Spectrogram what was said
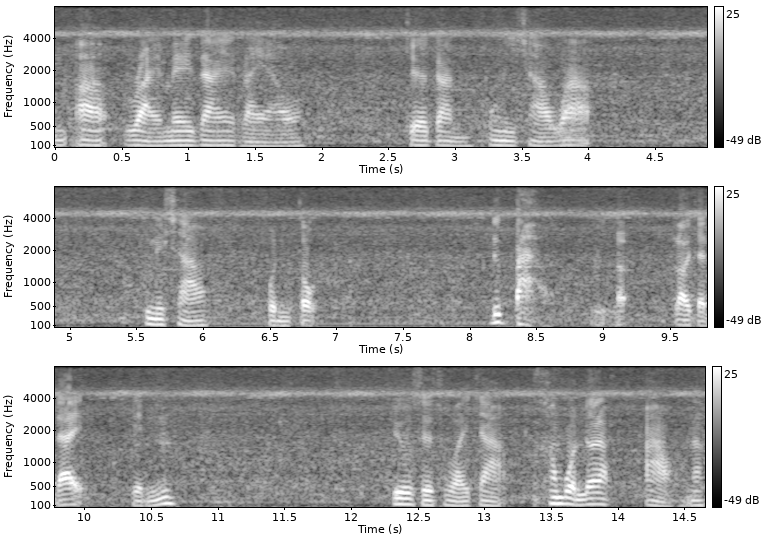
ำอะไรไม่ได้แล้ว เจอกันพรุ่งนี้เช้าว่าพรุ่งนี้เช้าฝนตกหรือเปล่า เราจะได้เห็น วิวสวยๆจากข้างบนเรือเปล่านะ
